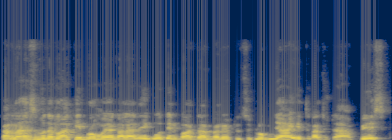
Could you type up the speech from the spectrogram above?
Karena sebentar lagi promo yang kalian ikutin pada periode sebelumnya itu kan sudah habis,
